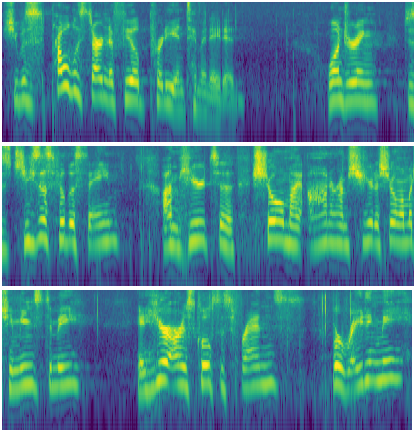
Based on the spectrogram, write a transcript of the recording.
she was probably starting to feel pretty intimidated, wondering, does Jesus feel the same? I'm here to show him my honor. I'm here to show him how much he means to me. And here are his closest friends berating me.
